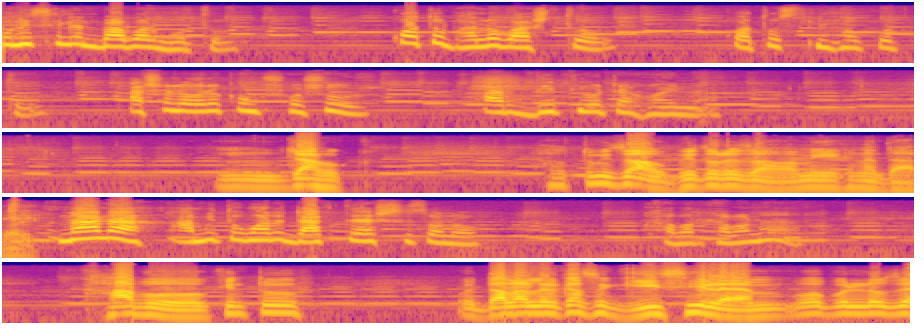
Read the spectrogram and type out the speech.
উনি ছিলেন বাবার মতো। কত ভালোবাসতো কত স্নেহ করতো। আসলে ওরকম শ্বশুর আর দ্বিতীয়টা হয় না। যা হোক। তুমি যাও ভেতরে যাও আমি এখানে দাঁড়াই। না না আমি তোমার ডাকতে আসছি চলো। খাবার খাবা না? খাব কিন্তু ওই দালালের কাছে গিয়েছিলাম ও বলল যে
